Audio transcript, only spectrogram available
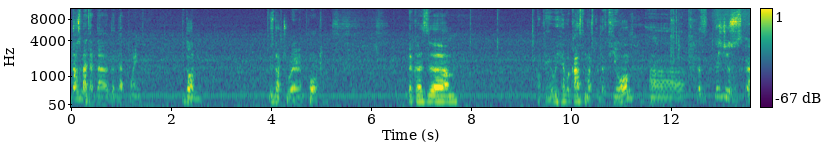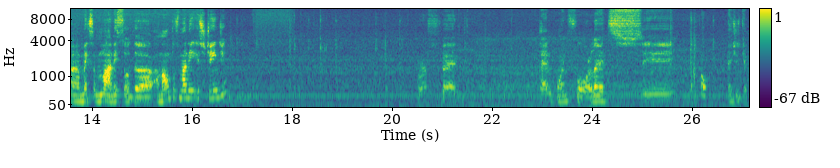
Doesn't matter that at that point. Don't it's not very important. Because um, okay we have a customer to the fuel uh, let's, let's just uh, make some money. So the amount of money is changing perfect. 10.4 let's see. Oh I just get it.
